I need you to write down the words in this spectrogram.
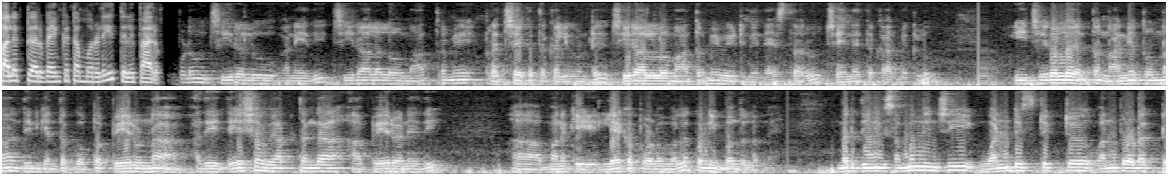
కలెక్టర్ వెంకటమురళి తెలిపారు. కుప్పడం చీరలు అనేది చీరాలలో మాత్రమే ప్రత్యేకత కలిగి ఉంటాయి చీరాలలో మాత్రమే వీటిని నేస్తారు చేనేత కార్మికులు. ఈ చీరల్లో ఎంత నాణ్యత ఉన్నా దీనికి ఎంత గొప్ప పేరున్నా అది దేశవ్యాప్తంగా ఆ పేరు అనేది మనకి లేకపోవడం వల్ల కొన్ని ఇబ్బందులు ఉన్నాయి. మరి దీనికి సంబంధించి వన్ డిస్ట్రిక్ట్ వన్ ప్రోడక్ట్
